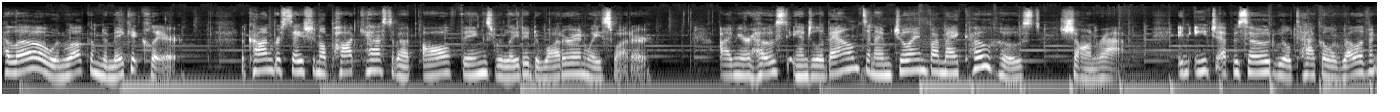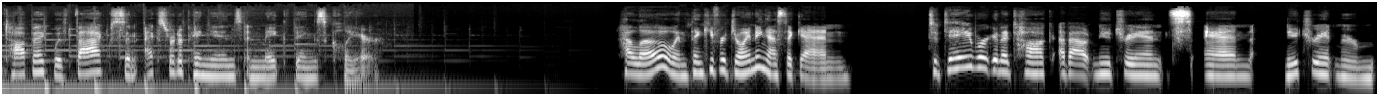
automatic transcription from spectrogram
Hello, and welcome to Make It Clear, a conversational podcast about all things related to water and wastewater. I'm your host, Angela Bounds, and I'm joined by my co host, Sean Rapp. In each episode, we'll tackle a relevant topic with facts and expert opinions and make things clear. Hello, and thank you for joining us again. Today, we're going to talk about nutrients and nutrient rem-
